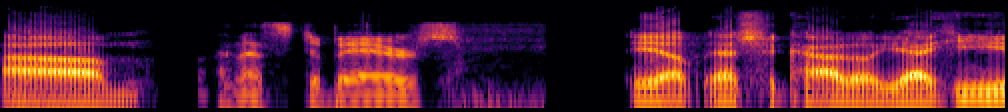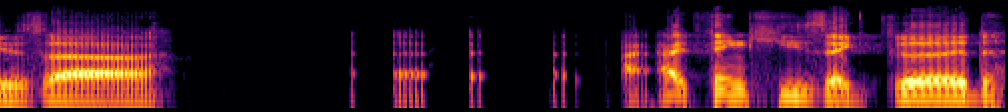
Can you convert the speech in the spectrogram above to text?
Um, And that's the DeBears. yep, that's Chicago. Yeah, he is. Uh, uh, I I think he's a good.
